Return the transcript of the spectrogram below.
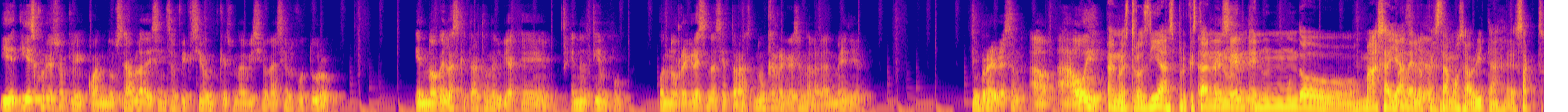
Y, y es curioso que cuando se habla de ciencia ficción, que es una visión hacia el futuro, en novelas que tratan el viaje en el tiempo, cuando regresan hacia atrás, nunca regresan a la Edad Media. Siempre regresan a, a hoy. A nuestros días, porque están en un, presente. en un mundo más allá Más de lo que estamos ahorita. Exacto.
